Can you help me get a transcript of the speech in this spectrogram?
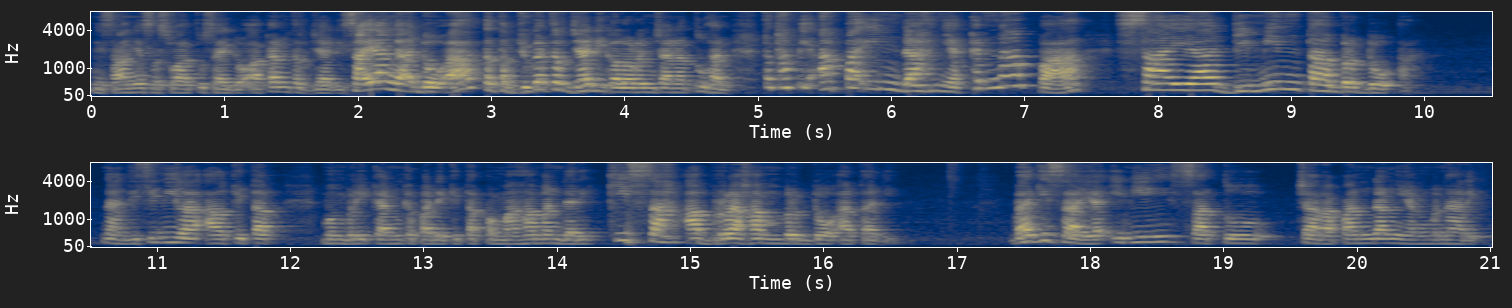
Misalnya sesuatu saya doakan terjadi. Saya nggak doa, tetap juga terjadi kalau rencana Tuhan. Tetapi apa indahnya? Kenapa saya diminta berdoa? Nah, di sinilah Alkitab memberikan kepada kita pemahaman dari kisah Abraham berdoa tadi. Bagi saya ini satu cara pandang yang menarik.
